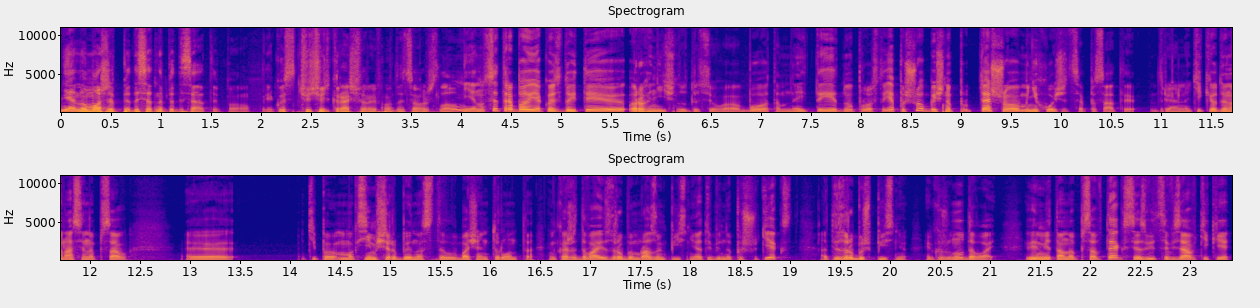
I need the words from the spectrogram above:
Ні, ну може 50 на 50, типу, якусь чуть-чуть кращу рифму до цього ж слова. Ні, ну це треба якось дойти органічно до цього, або там не. Ну просто я пишу обично те, що мені хочеться писати. Реально. Тільки один раз я написав. Е, Типа Максим Щербина з телебачення Торонто. Він каже, давай зробимо разом пісню. Я тобі напишу текст, а ти зробиш пісню. Я кажу, ну давай. Він мені там написав текст, я звідси взяв тільки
